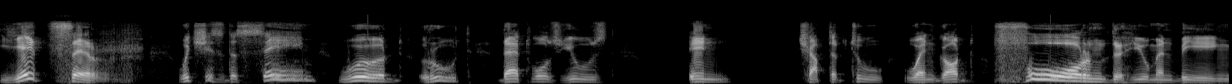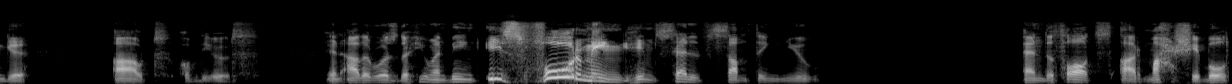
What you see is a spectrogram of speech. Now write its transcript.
yetzer, which is the same word root that was used in chapter 2 when God formed the human being out of the earth. In other words, the human being is forming himself something new. And the thoughts are mahshibot.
